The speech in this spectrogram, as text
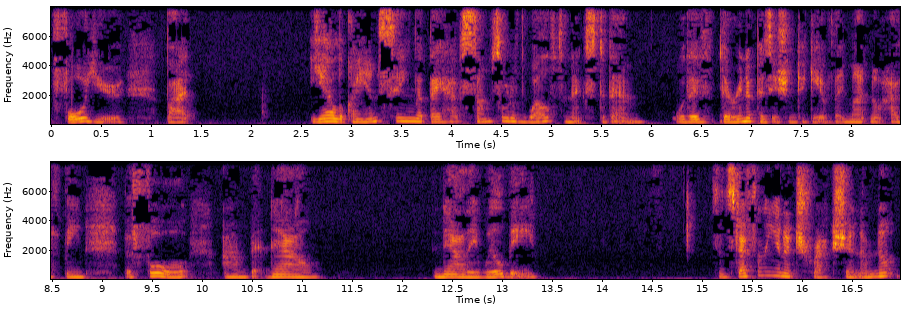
for you. But yeah, look, I am seeing that they have some sort of wealth next to them or they've, they're in a position to give. They might not have been before, um, but now, now they will be. So it's definitely an attraction. I'm not,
